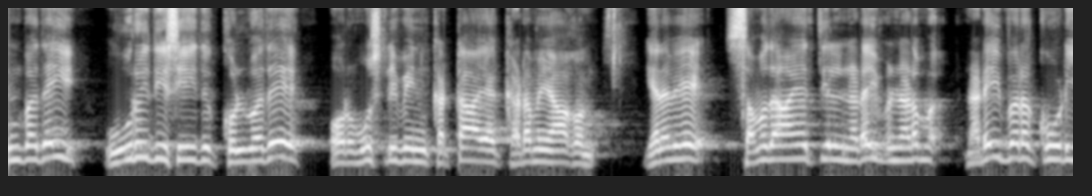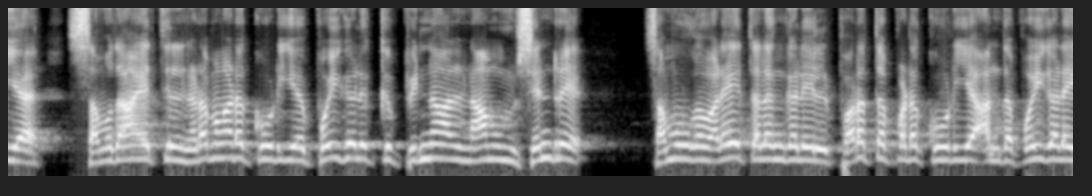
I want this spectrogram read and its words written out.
என்பதை உறுதி செய்து கொள்வது ஒரு முஸ்லிமின் கட்டாய கடமையாகும். எனவே சமுதாயத்தில் நடை நடம நடைபெறக்கூடிய சமுதாயத்தில் நடமாடக்கூடிய பொய்களுக்கு பின்னால் நாமும் சென்று சமூக வலைத்தளங்களில் பரத்தப்படக்கூடிய அந்த பொய்களை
